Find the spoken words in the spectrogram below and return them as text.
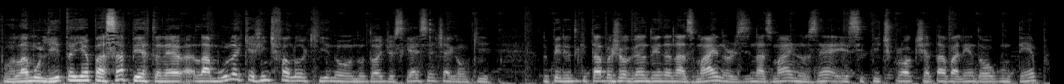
Pô, Lamulita ia passar perto, né? Lamula que a gente falou aqui no, no Dodgers Cast, né, Tiagão? Que no período que estava jogando ainda nas minors, e nas minors, né, esse pitch clock já está valendo há algum tempo.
